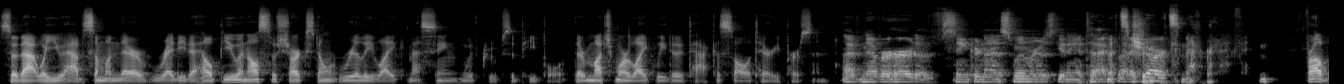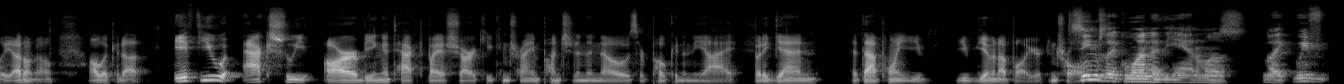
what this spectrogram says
So that way you have someone there ready to help you. And also, sharks don't really like messing with groups of people. They're much more likely to attack a solitary person. I've never heard of synchronized swimmers getting attacked That's by a true. shark. It's never happened. Probably. I don't know. I'll look it up. If you actually are being attacked by a shark, you can try and punch it in the nose or poke it in the eye. But again, at that point, you've you've given up all your control. Seems like one of the animals, like we've,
